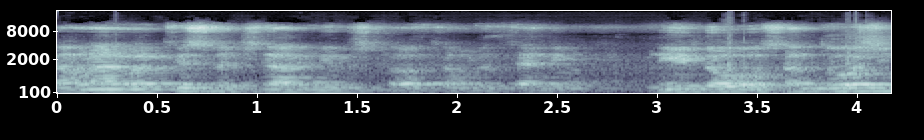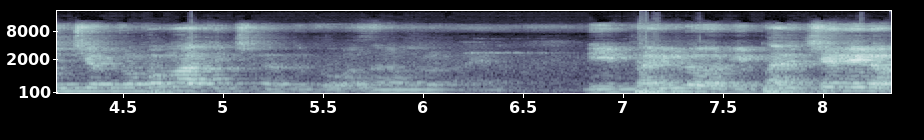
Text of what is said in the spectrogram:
గమనాన్ని వరకు తీసుకొచ్చినారు. నీకు స్తోత్రములు తండ్రి నీతో సంతోషించే కృప మాకు ఇచ్చినందుకు వందనములు నాయన. నీ పనిలో నీ పరిచర్యలో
